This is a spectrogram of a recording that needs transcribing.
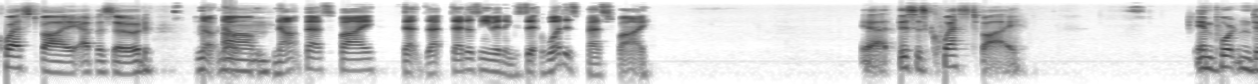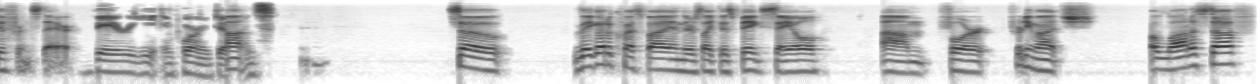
Quest Buy episode. No, no, Um, not Best Buy. That that that doesn't even exist. What is Best Buy? Yeah, this is Quest Buy. Important difference there. Very important Uh, difference. So they go to Quest Buy and there's like this big sale um, for pretty much a lot of stuff,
